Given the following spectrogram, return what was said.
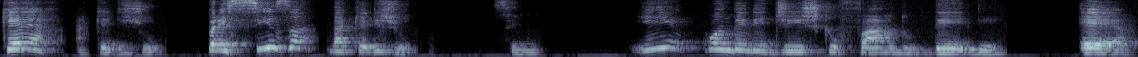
quer aquele jugo, precisa daquele jugo. Sim. E quando ele diz que o fardo dele é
